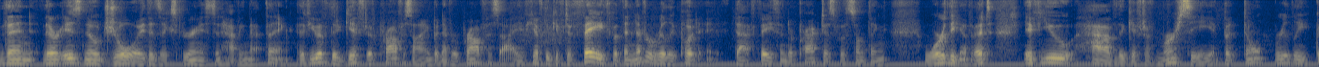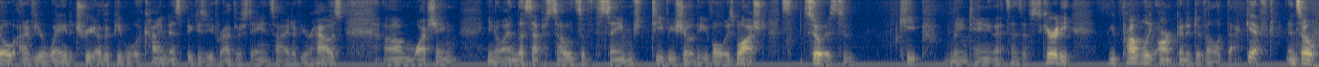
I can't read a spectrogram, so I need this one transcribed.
then there is no joy that's experienced in having that thing. If you have the gift of prophesying but never prophesy, if you have the gift of faith but then never really put that faith into practice with something worthy of it, if you have the gift of mercy but don't really go out of your way to treat other people with kindness because you'd rather stay inside of your house um, watching you know endless episodes of the same TV show that you've always watched, so as to keep maintaining that sense of security, you probably aren't going to develop that gift. And so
